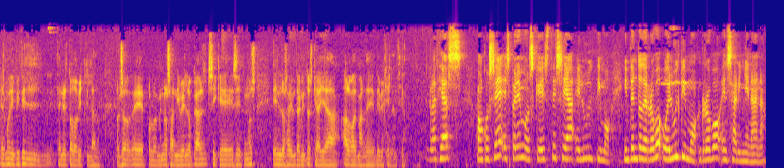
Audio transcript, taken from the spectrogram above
es muy difícil tener todo vigilado. Por eso, eh, por lo menos a nivel local, sí que exigimos en los ayuntamientos que haya algo más de, de vigilancia. Gracias, Juan José. Esperemos que este sea el último intento de robo o el último robo en Sariñena, Ana.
